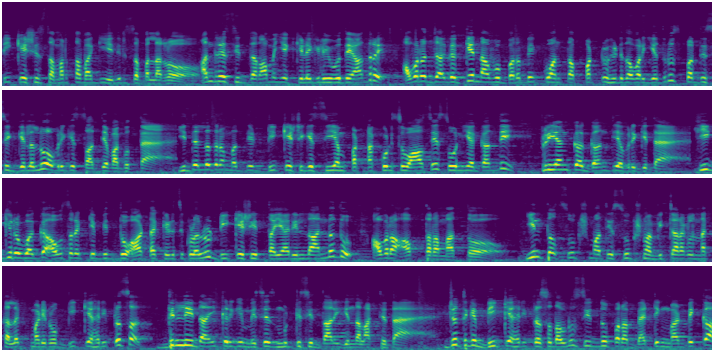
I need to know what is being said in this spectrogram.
ಡಿಕೆಶಿ ಸಮರ್ಥವಾಗಿ ಎದುರಿಸಬಲ್ಲರು. ಅಂದ್ರೆ ಸಿದ್ದರಾಮಯ್ಯ ಕೆಳಗಿಳಿಯುವುದೇ ಆದ್ರೆ ಅವರ ಜಾಗಕ್ಕೆ ನಾವು ಬರಬೇಕು ಅಂತ ಪಟ್ಟು ಹಿಡಿದವರ ಎದುರು ಸ್ಪರ್ಧಿಸಿ ಗೆಲ್ಲಲು ಅವರಿಗೆ ಸಾಧ್ಯವಾಗುತ್ತೆ. ಇದೆಲ್ಲದರ ಮಧ್ಯೆ ಡಿಕೆಶಿಗೆ ಸಿಎಂ ಪಟ್ಟ ಕೊಡಿಸುವ ಆಸೆ ಸೋನಿಯಾ ಗಾಂಧಿ, ಪ್ರಿಯಾಂಕಾ ಗಾಂಧಿ ಅವರಿಗಿದೆ. ಹೀಗಿರುವಾಗ ಅವಸರಕ್ಕೆ ಬಿದ್ದು ಆಟ ಕೆಡಿಸಿಕೊಳ್ಳಲು ಡಿಕೆಶಿ ತಯಾರಿಲ್ಲ ಅನ್ನೋದು ಅವರ ಆಪ್ತರ ಮಾತು. ಇಂಥ ಸೂಕ್ಷ್ಮಾತಿ ಸೂಕ್ಷ್ಮ ವಿಚಾರಗಳನ್ನ ಕಲೆಕ್ಟ್ ಮಾಡಿರೋ ಬಿ ಕೆ ಹರಿಪ್ರಸಾದ್ ದಿಲ್ಲಿ ನಾಯಕರಿಗೆ ಮೆಸೇಜ್ ಮುಟ್ಟಿಸಿದ್ದಾರೆ ಎನ್ನಲಾಗ್ತಿದೆ. ಜೊತೆಗೆ ಬಿ ಕೆ ಹರಿಪ್ರಸಾದ್ ಅವರು ಸಿದ್ದು ಪರ ಬ್ಯಾಟಿಂಗ್ ಮಾಡ್ಬೇಕಾ,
